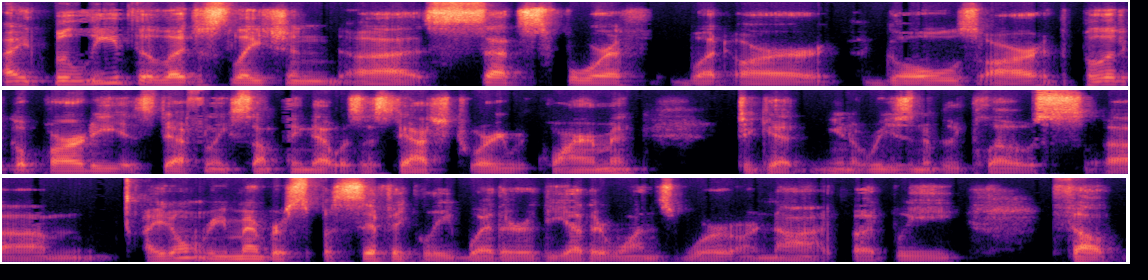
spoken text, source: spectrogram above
I believe the legislation uh, sets forth what our goals are. The political party is definitely something that was a statutory requirement to get you know reasonably close. Um, I don't remember specifically whether the other ones were or not, but we felt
